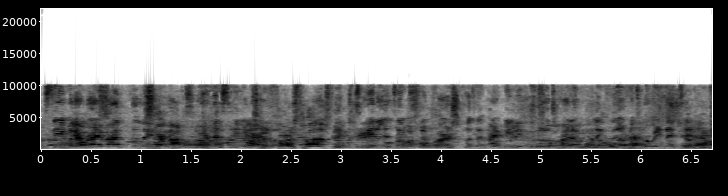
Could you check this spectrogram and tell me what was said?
see whenever I'm at the box or let's um, I really to them first because I really do go to like, the others were really nice.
